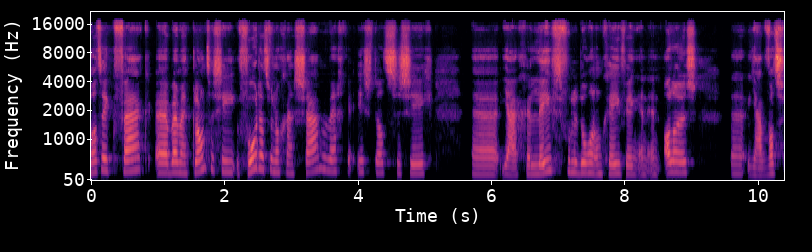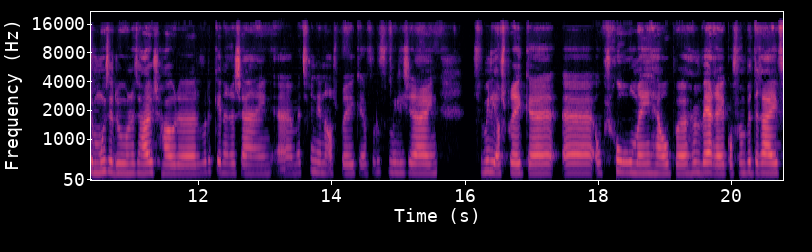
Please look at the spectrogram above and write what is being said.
Wat ik vaak uh, bij mijn klanten zie, voordat we nog gaan samenwerken, is dat ze zich uh, ja, geleefd voelen door een omgeving en, en alles uh, ja, wat ze moeten doen, het huishouden, voor de kinderen zijn, met vriendinnen afspreken, voor de familie zijn, familie afspreken, op school meehelpen, hun werk of hun bedrijf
